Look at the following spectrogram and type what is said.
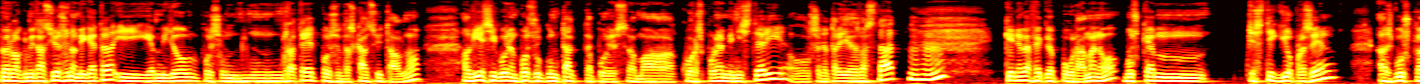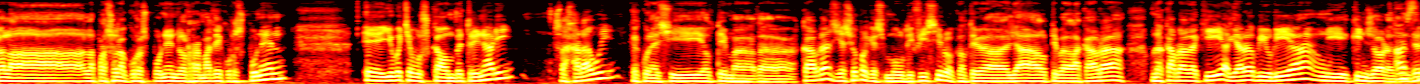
però l'aclimatació és una miqueta i millor pues, un ratet pues, descanso i tal no? el dia següent em poso en contacte pues, amb el corresponent ministeri o secretari de l'Estat uh -huh. que anem a fer aquest programa no? busquem que estic jo present, es busca la, la persona corresponent, el ramader corresponent, eh, jo vaig a buscar un veterinari, saharaui que coneixi el tema de cabres i això perquè és molt difícil el que el tema, allà el tema de la cabra una cabra d'aquí allà no viuria ni 15 hores Ah, sí?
